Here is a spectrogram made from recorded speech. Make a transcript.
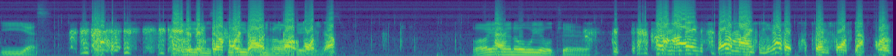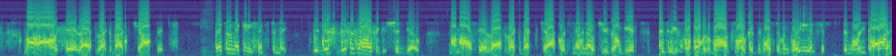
Yes. and if it Stephen misspells the word dog, can you call it Forrest Hawking. Well, I am in a wheelchair. Remind, that reminds me, you know that famous Forrest Gump quote? Mama always said that like a bag of chocolates. That doesn't make any sense to me. This, this is how I think it should go. Mama always said that like a bag of chocolates. You never know what you're going to get until you flip over the box and look at the list of ingredients. Just a retard.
